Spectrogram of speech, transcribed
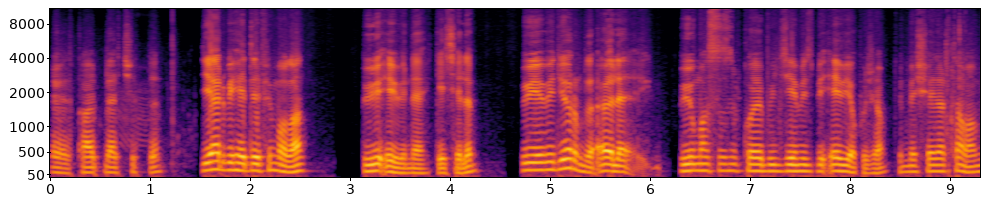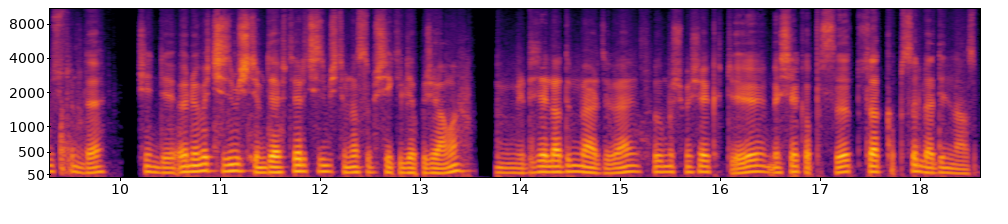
Evet kalpler çıktı. Diğer bir hedefim olan büyü evine geçelim. Büyü evi diyorum da öyle büyü masasını koyabileceğimiz bir ev yapacağım. Meşeler tamam üstümde. Şimdi önüme çizmiştim. Defteri çizmiştim nasıl bir şekil yapacağımı. Bize ladin merdiven, kılmış meşe kütüğü, meşe kapısı, tuzak kapısı, ladin lazım.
